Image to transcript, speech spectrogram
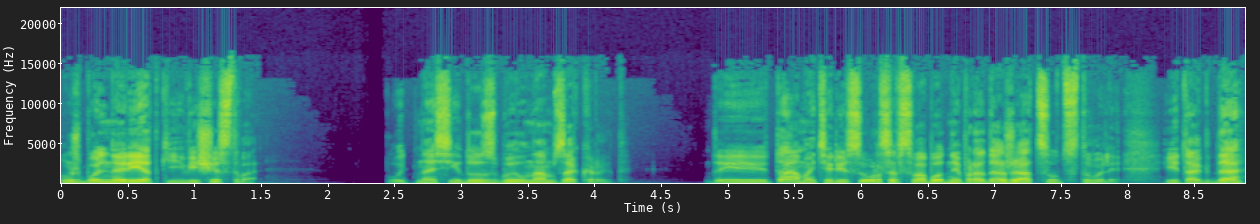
уж больно редкие вещества. Путь на Сидус был нам закрыт. Да и там эти ресурсы в свободной продаже отсутствовали, и тогда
